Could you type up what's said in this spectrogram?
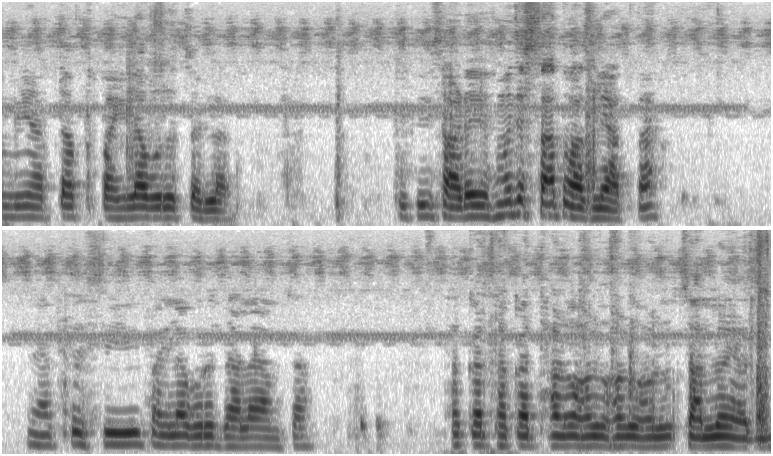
मी आता पहिला बुरुज चढला. किती? साडे म्हणजे सात वाजले आत्ता आणि आत्ताशी पहिला बुरुज झाला आमचा. थकत थकत हळूहळू हळूहळू चाललो आहे अजून.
